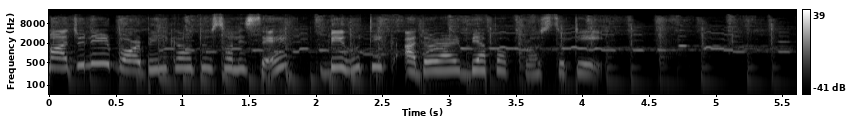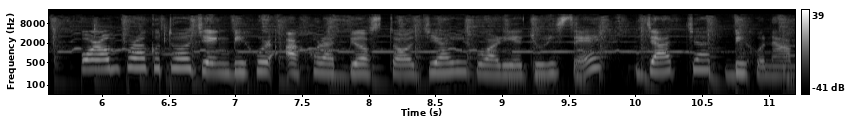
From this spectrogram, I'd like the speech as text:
মাজুলীৰ বৰবিল গাঁৱতো চলিছে বিহুটিক আদৰাৰ ব্যাপক প্ৰস্তুতি। পৰম্পৰাগত জেং বিহুৰ আখৰাত ব্যস্ত জীয়াৰী বোৱাৰীয়ে জুৰিছে জাত জাত বিহু নাম।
